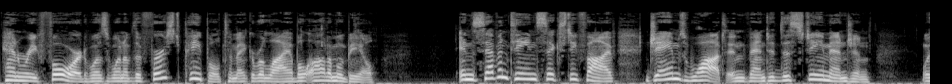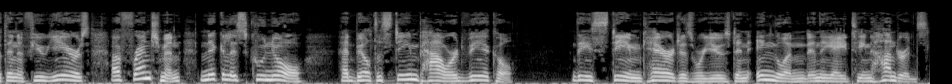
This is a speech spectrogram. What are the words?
Henry Ford was one of the first people to make a reliable automobile. In 1765, James Watt invented the steam engine. Within a few years, a Frenchman, Nicolas Cugnot, had built a steam-powered vehicle. These steam carriages were used in England in the 1800s,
